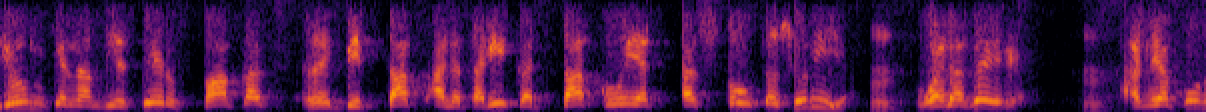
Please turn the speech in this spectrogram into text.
يمكن أن يصير فقط بالتق... على طريقة تقوية السلطة السورية ولا غيرها. أن يكون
